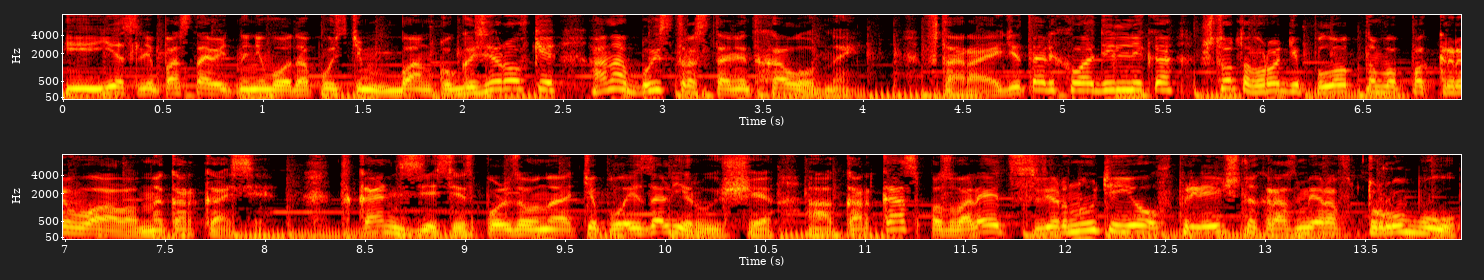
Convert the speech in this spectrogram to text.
и если поставить на него, допустим, банку газировки, она быстро станет холодной. Вторая деталь холодильника – что-то вроде плотного покрывала на каркасе. Ткань здесь использована теплоизолирующая, а каркас позволяет свернуть ее в приличных размеров трубу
